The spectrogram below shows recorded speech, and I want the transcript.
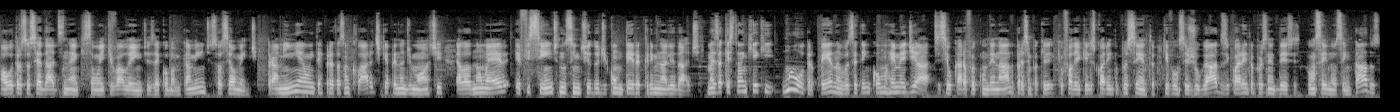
A outras sociedades, né, que são equivalentes economicamente e socialmente. Para mim é uma interpretação clara de que a pena de morte, ela não é eficiente no sentido de conter a criminalidade. Mas a questão aqui é que uma outra pena você tem como remediar. Se, se o cara foi condenado, por exemplo, aquele que eu falei, aqueles 40% que vão ser julgados e 40% desses vão ser inocentados,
